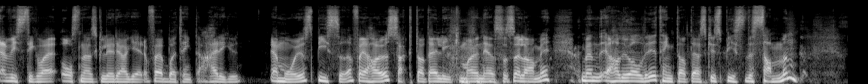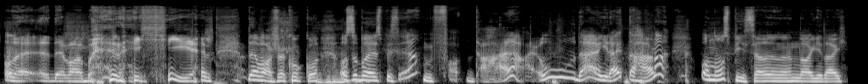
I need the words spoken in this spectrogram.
Jeg visste ikke åssen jeg skulle reagere, for jeg bare tenkte herregud, jeg må jo spise det, for jeg har jo sagt at jeg liker majones og salami, men jeg hadde jo aldri tenkt at jeg skulle spise det sammen. Og det, det var bare helt Det var så ko-ko. Og så bare spiste jeg Ja, men faen, det her er jo Det er greit, det her, da. Og nå spiser jeg det en dag i dag.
